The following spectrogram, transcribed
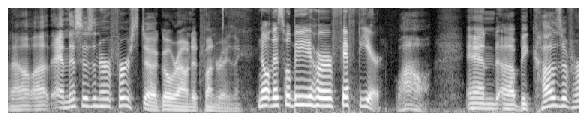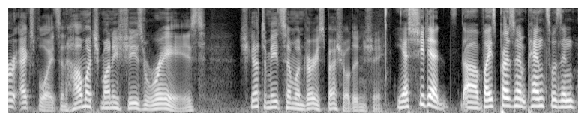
Now, uh, and this isn't her first uh, go round at fundraising. No, this will be her fifth year. Wow. And uh, because of her exploits and how much money she's raised, she got to meet someone very special, didn't she? Yes, she did. Uh, Vice President Pence was in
